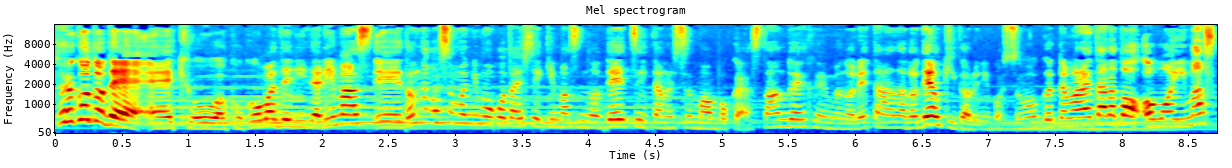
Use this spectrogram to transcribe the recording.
ということで、えー、今日はここまでになります、えー、どんなご質問にもお答えしていきますので Twitter の質問箱やスタンド FM のレターなどでお気軽にご質問送ってもらえたらと思います、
